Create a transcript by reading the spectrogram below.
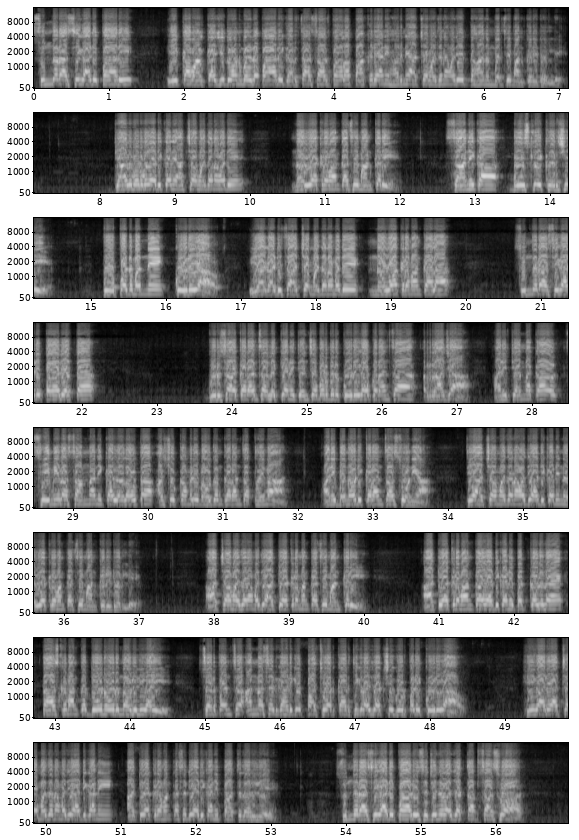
सुंदर अशी गाडी पळाली. एका मालकाची दोन बैल पळाली. घरचा साज पळाला. पाखरे आणि हरणे आजच्या मैदानामध्ये दहा नंबरचे मानकरी ठरले. त्याचबरोबर या ठिकाणी आजच्या मैदानामध्ये नवव्या क्रमांकाचे मानकरी सानिका भोसले खर्शी पोपट मधने कोरेगाव या गाडीचा आजच्या मैदानामध्ये नववा क्रमांक आला. सुंदर अशी गाडी पळाली आता. गुरसाळकरांचा लकी आणि त्यांच्याबरोबर कोरेगावकरांचा राजा आणि त्यांना काल सेमीला सामना निकाल झाला होता. अशोक कांबळे बावधनकरांचा थैमान आणि बनवडीकरांचा सोनिया. ते आजच्या मैदानामध्ये या ठिकाणी नवव्या क्रमांकाचे मानकरी ठरले. आजच्या मैदानामध्ये आठव्या क्रमांकाचे मानकरी. आठव्या क्रमांक या ठिकाणी पटकावलेला आहे. तास क्रमांक दोन वरून धावलेली गाडी. सरपंच अण्णासाहेब घाडगे पाचवर कार्तिक अक्षय गोरपडे कोरेगाव. ही गाडी आजच्या मैदानामध्ये या ठिकाणी आठव्या क्रमांकासाठी या ठिकाणी पात्र झालेली आहे. सुंदर अशी गाडी पळाली सचिनराव जगताप सासवार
